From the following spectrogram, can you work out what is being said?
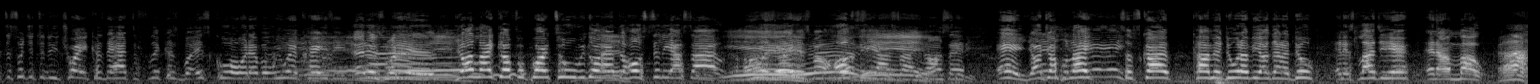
had to switch it to Detroit because they had to flick us, but it's cool, whatever. We went crazy. It is what it is. Y'all like up for part two? We gonna have the whole city outside. Yeah. Oh, yeah, It's about whole city outside. You know what I'm saying? Hey, y'all drop a like, subscribe, comment, do whatever y'all gotta do. And it's Logic here, and I'm out. Ah.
